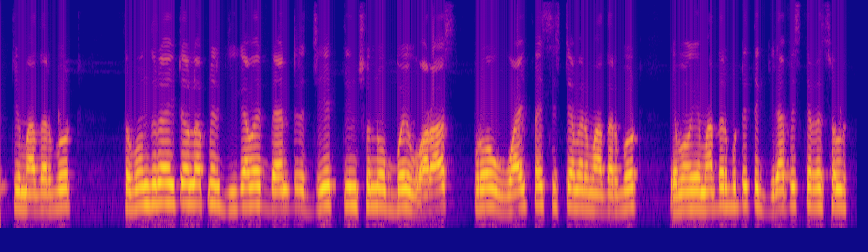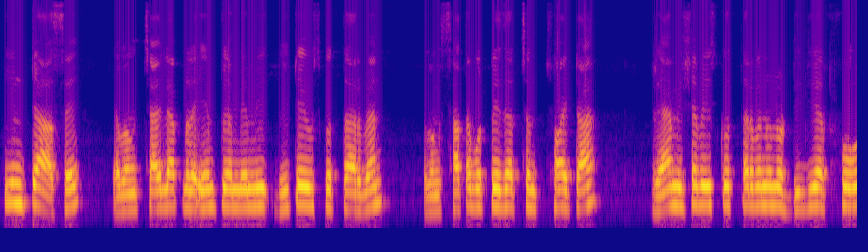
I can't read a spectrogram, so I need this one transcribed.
একটি মাদারবোর্ড তো বন্ধুরা, এটা হলো আপনার গিগাবাইট ব্র্যান্ডের জেড তিনশো নব্বই ওয়ারাস প্রো ওয়াইফাই সিস্টেমের মাদারবোর্ড এবং এই মাদারবোর্ডটিতে গ্রাফিক্স কার্ডের ষোলো তিনটা আছে এবং চাইলে আপনারা এম টু এম এমই দুইটা ইউজ করতে পারবেন এবং সাতাবোর্ড পেয়ে যাচ্ছেন ছয়টা। র্যাম হিসাবে ইউজ করতে পারবেন হলো ডিডিআর ফোর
